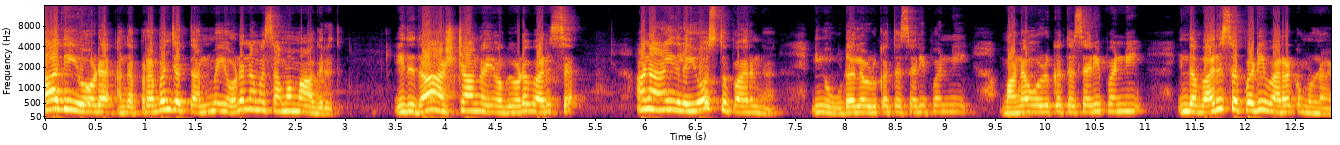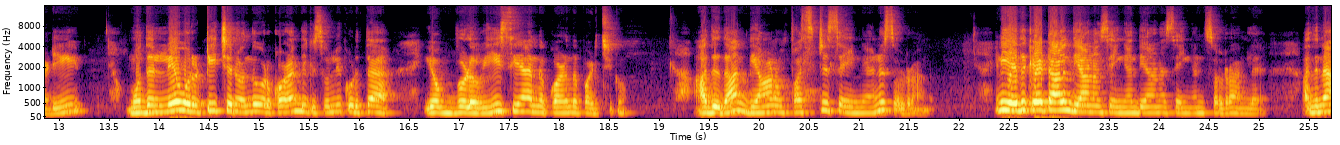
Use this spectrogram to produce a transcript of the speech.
ஆதியோட அந்த பிரபஞ்ச தன்மையோட நம்ம சமமாகிறது. இதுதான் அஷ்டாங்க யோகையோட வரிசை. ஆனால் இதில் யோசித்து பாருங்க. நீங்கள் உடல் ஒழுக்கத்தை சரி பண்ணி மன ஒழுக்கத்தை சரி பண்ணி இந்த வரிசைப்படி வரக்கு முன்னாடி முதல்ல ஒரு டீச்சர் வந்து ஒரு குழந்தைக்கு சொல்லி கொடுத்தா எவ்வளவு ஈஸியா அந்த குழந்தை படிச்சுக்கும். அதுதான் தியானம். ஃபஸ்ட்டு செய்யுங்கன்னு சொல்றாங்க. இனி எது கேட்டாலும் தியானம் செய்யுங்க தியானம் செய்யுங்கன்னு சொல்றாங்களே. அதுனா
